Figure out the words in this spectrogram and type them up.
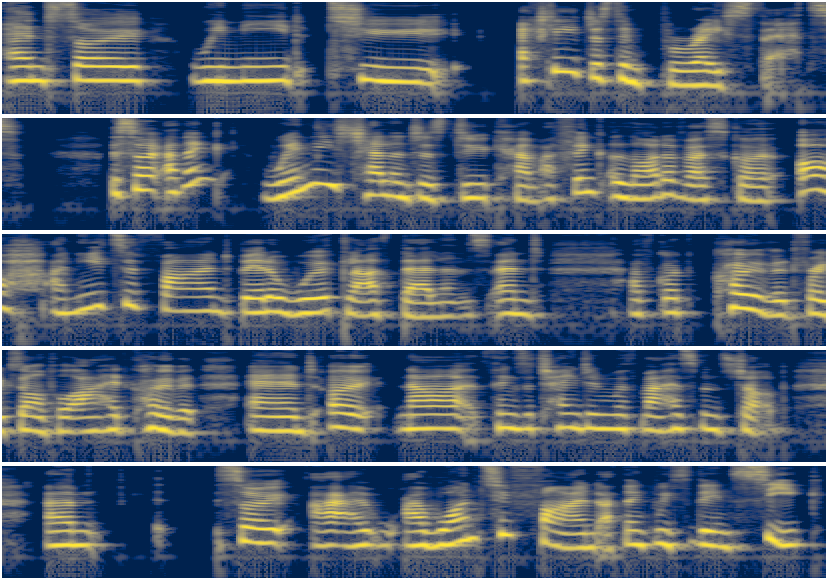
And so we need to actually just embrace that. So I think when these challenges do come, I think a lot of us go, Oh, I need to find better work life balance. And I've got COVID, for example. I had COVID and oh, now things are changing with my husband's job. Um, so I, I want to find, I think we then seek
